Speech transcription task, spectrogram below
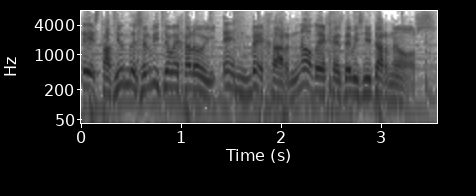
Estación de servicio Bejaroil en Bejar. No dejes de visitarnos.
